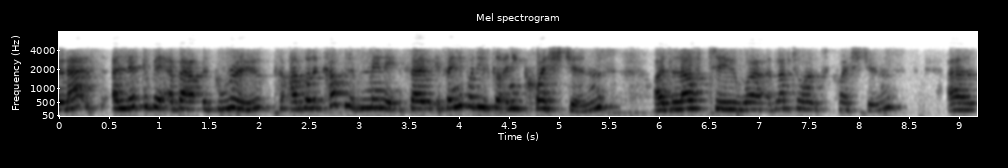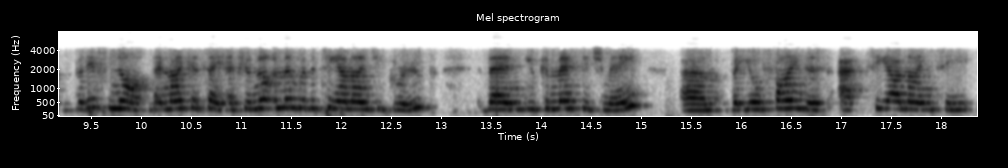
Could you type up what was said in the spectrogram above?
So that's a little bit about the group. I've got a couple of minutes, so if anybody's got any questions, I'd love to uh, I'd love to answer questions. Uh, but if not, then like I say, if you're not a member of the TR90 group, then you can message me. Um, but you'll find us at TR90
